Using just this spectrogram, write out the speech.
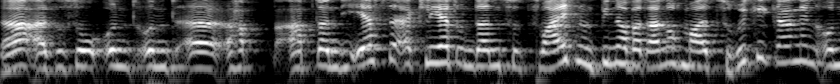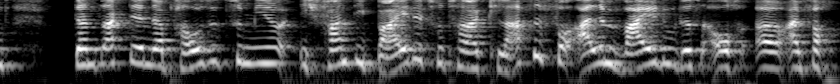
Ja, also so und und äh, hab, hab dann die erste erklärt und dann zur zweiten und bin aber dann noch mal zurückgegangen und dann sagt er in der Pause zu mir, ich fand die beide total klasse, vor allem weil du das auch äh, einfach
